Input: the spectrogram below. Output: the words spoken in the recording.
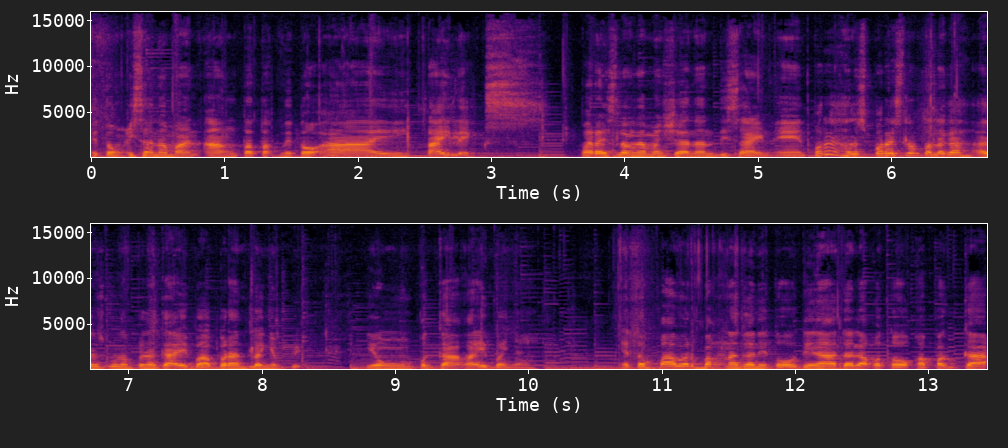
itong isa naman, ang tatak nito ay Tilex. Pares lang naman siya ng design and para halos pares lang talaga. Halos walang pinagkaiba. Brand lang yung yung pagkakaiba niya. Itong power bank na ganito, dinadala ko to kapag ka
